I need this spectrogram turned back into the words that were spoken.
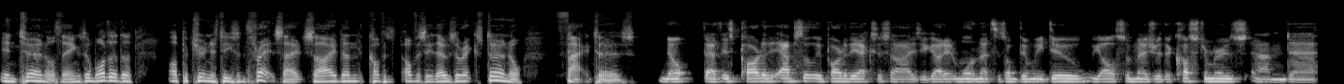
internal things. And what are the opportunities and threats outside? And obviously those are external factors. No that is part of the absolutely part of the exercise. You got it one. That's something we do. We also measure the customers and uh,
